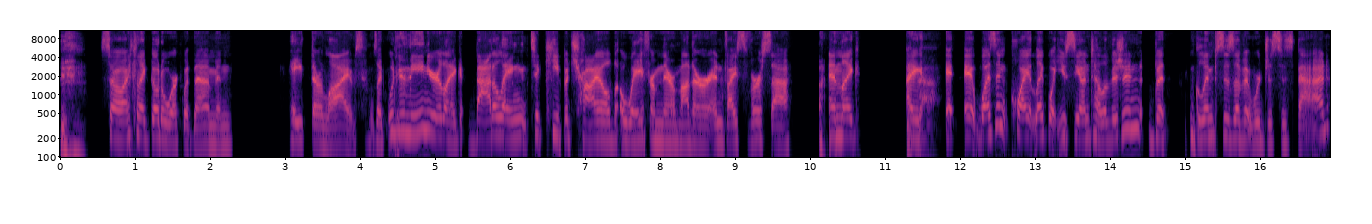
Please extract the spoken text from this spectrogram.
Mm-hmm. So I'd like go to work with them and hate their lives. I was like, what do you mean you're like battling to keep a child away from their mother and vice versa? And like, I, it, it wasn't quite like what you see on television, but glimpses of it were just as bad.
